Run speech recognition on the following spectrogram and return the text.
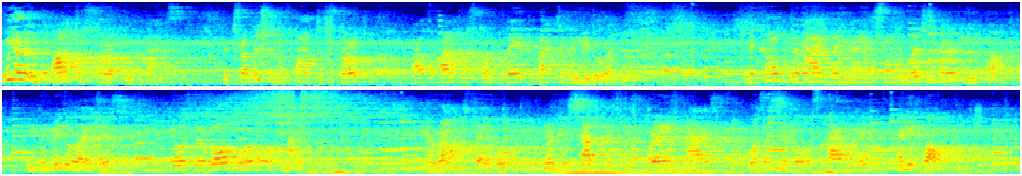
We are in the Arthur's Court in Gdańsk. The tradition of Arthur's Court of Arthur's Court date back to the Middle Ages. The court derived their name from the legendary King Arthur. In the Middle Ages, he was the role model of knights. The round table, where he sat with his brave knights, was a symbol of harmony and equality.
